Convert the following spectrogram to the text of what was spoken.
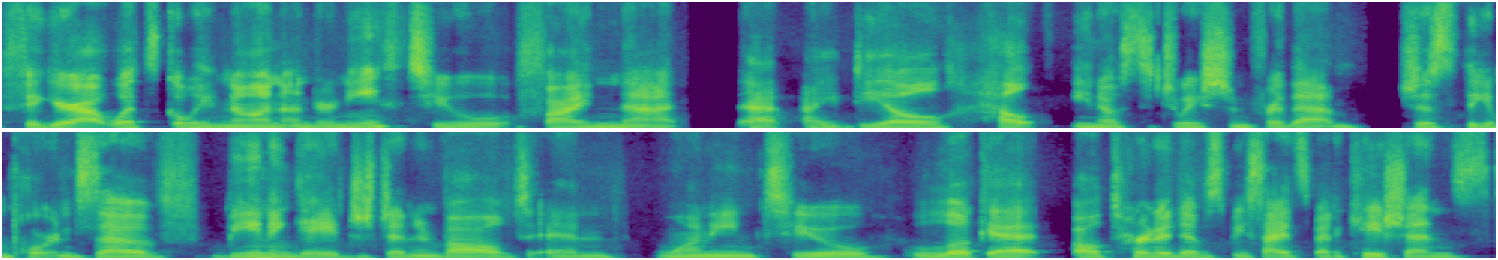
figure out what's going on underneath to find that that ideal health, you know, situation for them. Just the importance of being engaged and involved and wanting to look at alternatives besides medications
